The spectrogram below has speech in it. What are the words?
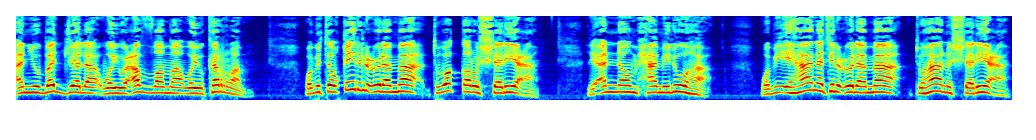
أن يبجل ويعظم ويكرم. وبتوقير العلماء توقر الشريعة لأنهم حاملوها. وبإهانة العلماء تهان الشريعة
